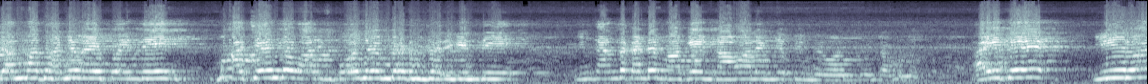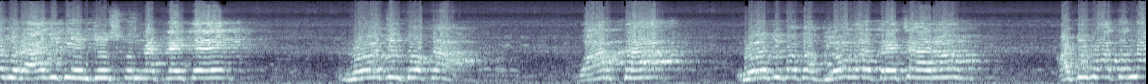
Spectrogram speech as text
జన్మ ధన్యమైపోయింది. మా చేతితో వారికి భోజనం పెట్టడం జరిగింది. ఇంకంతకంటే మాకేం కావాలని చెప్పి మేము అనుకుంటా ఉన్నాం. అయితే ఈరోజు రాజకీయం చూసుకున్నట్లయితే రోజుకొక వార్త రోజుకొక గ్లోబల్ ప్రచారం. అటు పోతున్నా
